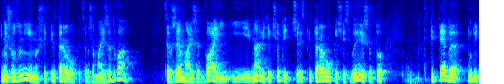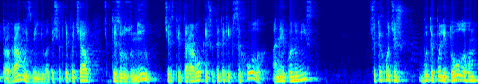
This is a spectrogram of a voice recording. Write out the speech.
І ми ж розуміємо, що півтора роки це вже майже два. Це вже майже два. І, і навіть якщо ти через півтора роки щось вирішив, то під тебе будуть програму змінювати, щоб ти почав, щоб ти зрозумів через півтора роки, що ти такий психолог, а не економіст. Що ти хочеш бути політологом,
